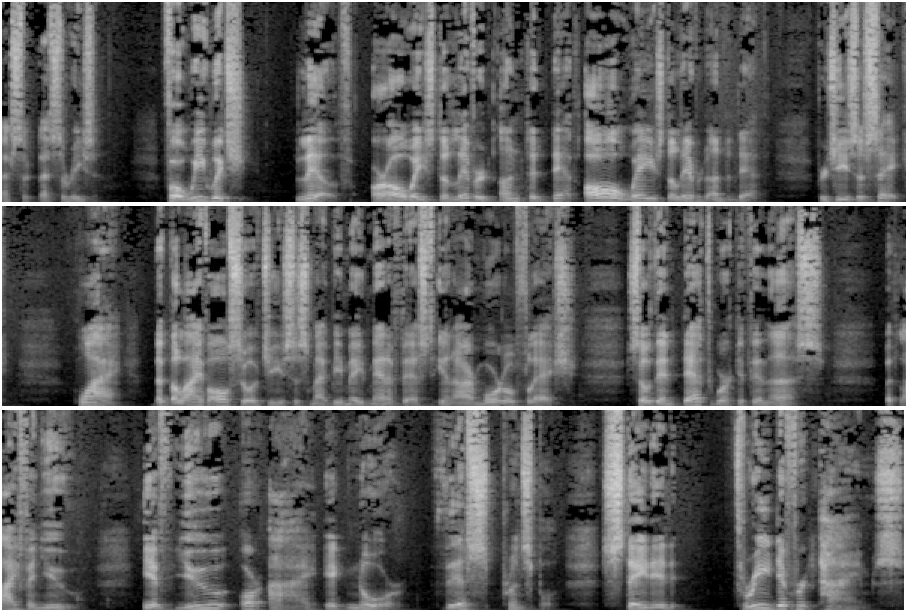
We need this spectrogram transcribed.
That's the, that's the reason. For we which live are always delivered unto death, always delivered unto death for Jesus' sake. Why? That the life also of Jesus might be made manifest in our mortal flesh. So then death worketh in us, but life in you. If you or I ignore this principle, stated three different times,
